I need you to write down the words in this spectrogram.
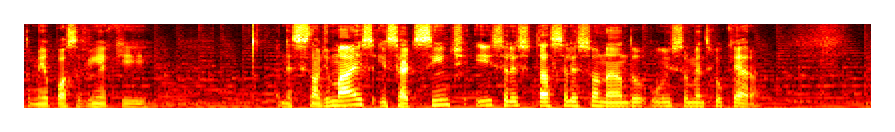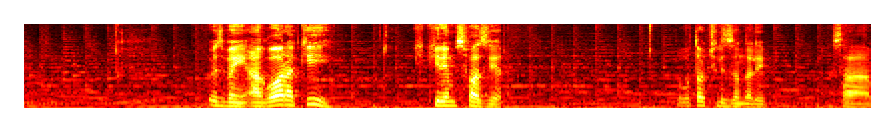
Também eu posso vir aqui nesse sinal de mais, Insert Synth e estar selecionando o instrumento que eu quero. Pois bem, agora aqui, o que queremos fazer? Eu vou estar utilizando ali essa,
